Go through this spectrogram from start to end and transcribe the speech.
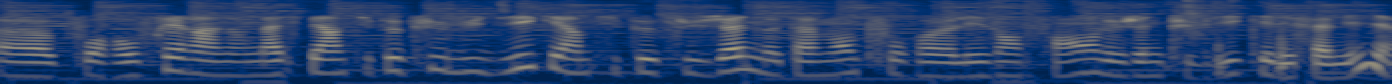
euh, pour offrir un, aspect un petit peu plus ludique et un petit peu plus jeune notamment pour euh, les enfants, le jeune public et les familles.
